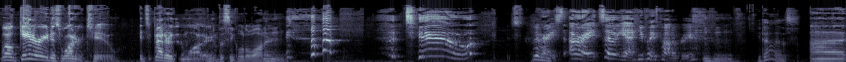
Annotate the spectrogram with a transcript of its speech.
Well, Gatorade is water too. It's better than water. The sequel to Water. Mm-hmm. Two. Christ. All right. So yeah, he plays Pot of Greed. Mhm. He does. Uh,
